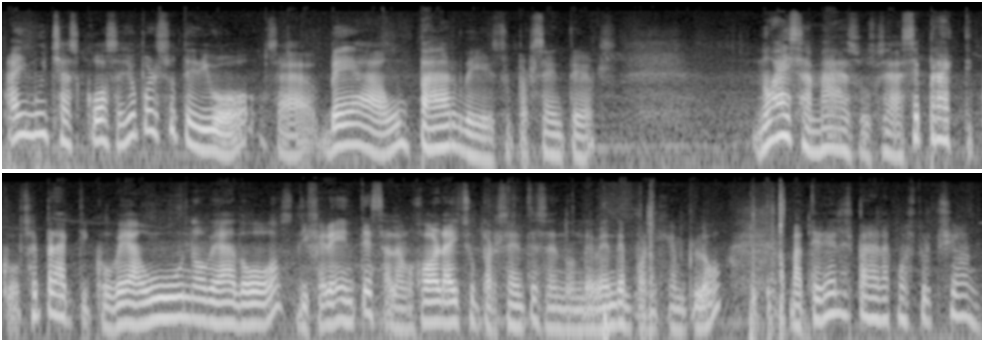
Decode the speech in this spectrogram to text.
hay muchas cosas. Yo por eso te digo, o sea, ve a un par de supercenters, no a esa más, o sea, sé práctico, sé práctico, ve a uno, ve a dos, diferentes, a lo mejor hay supercenters en donde venden, por ejemplo, materiales para la construcción.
